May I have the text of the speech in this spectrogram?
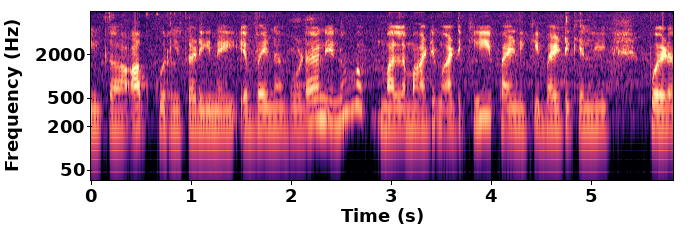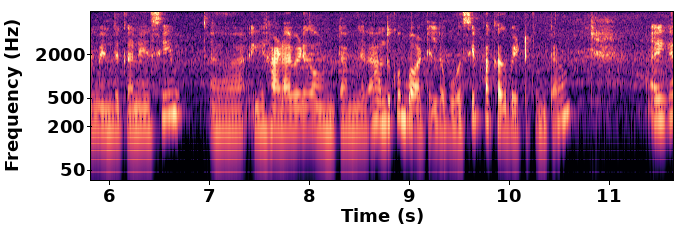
ఇంకా ఆకుకూరలు కడిగినాయి. ఏవైనా కూడా నేను మళ్ళీ మాటి మాటికి పైనకి బయటికి వెళ్ళి పోయడం ఎందుకనేసి ఈ హడావిడిగా ఉంటాం కదా అందుకు బాటిల్లో పోసి పక్కకు పెట్టుకుంటాం. ఇక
